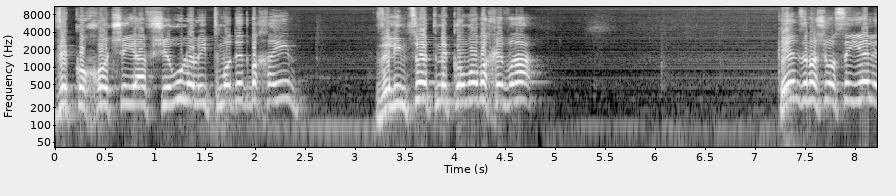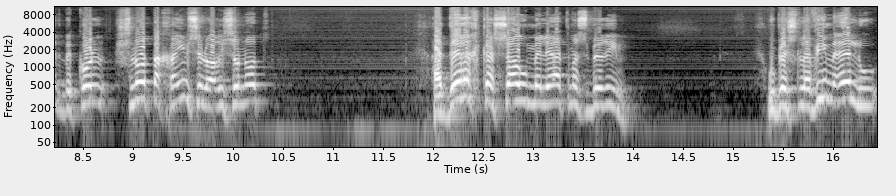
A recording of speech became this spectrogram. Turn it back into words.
וכוחות שיאפשרו לו להתמודד בחיים ולמצוא את מקומו בחברה. כן, זה מה שעושה ילד בכל שנות החיים שלו הראשונות. הדרך קשה ומלאת משברים. ובשלבים אלו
